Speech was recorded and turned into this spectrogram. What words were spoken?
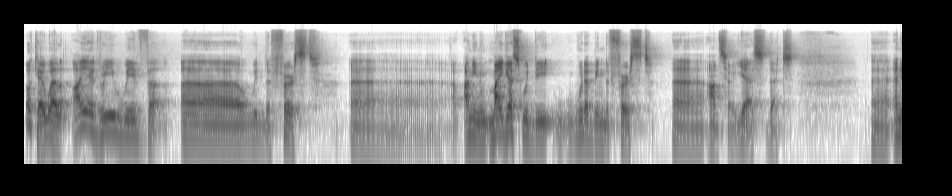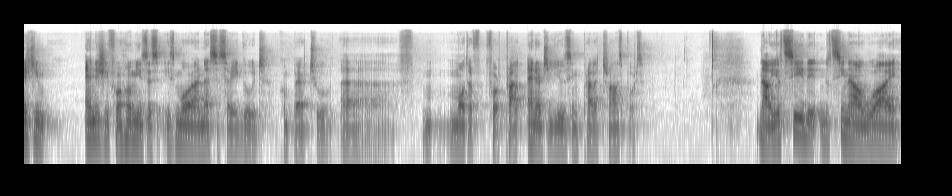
Okay, well, I agree with, uh, with the first, uh, I mean, my guess would, be, would have been the first uh, answer, yes, that uh, energy energy for home use is, more a necessary good compared to uh, motor for energy use in private transport. Now you'll see the, you'll see now why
